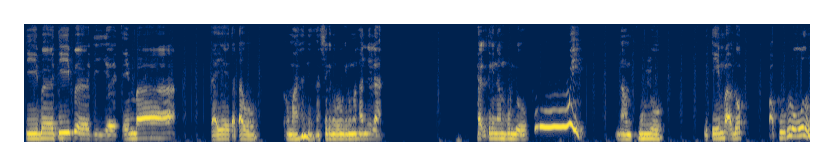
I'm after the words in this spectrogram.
Tiba-tiba dia tembak. Saya tak tahu rumah sana. Rasa kena pergi rumah sana lah. Health tinggi 60. Wui. 60. Dia tembak dua 40 tu.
